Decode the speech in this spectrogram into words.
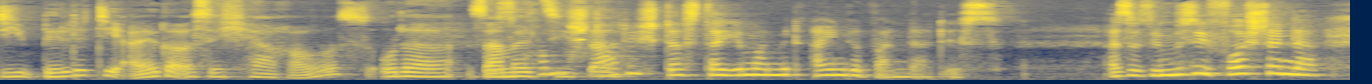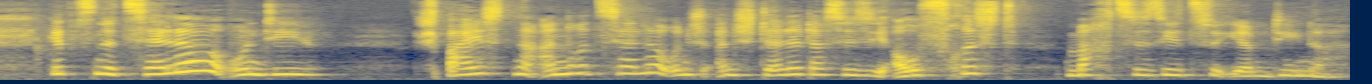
die bildet die Alge aus sich heraus oder Das sammelt kommt sie Stoff? dadurch, dass da jemand mit eingewandert ist. Also Sie müssen sich vorstellen, da gibt es eine Zelle und die speist eine andere Zelle und anstelle, dass sie sie auffrisst, macht sie sie zu ihrem Diener.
